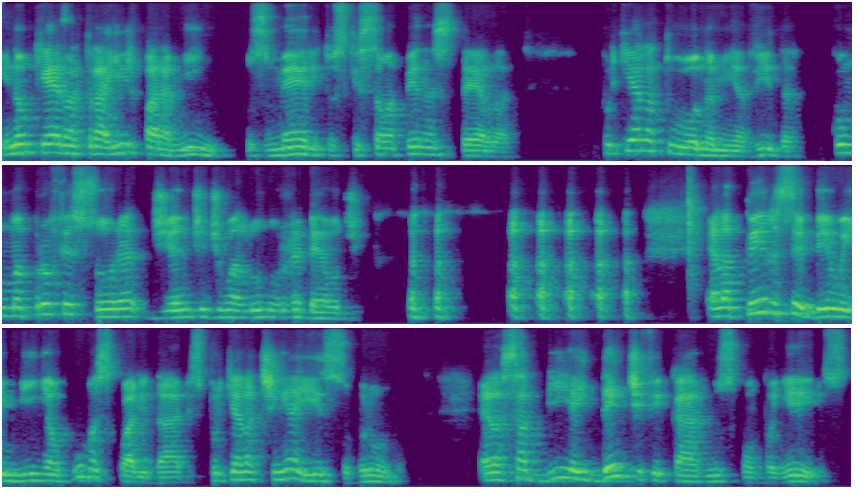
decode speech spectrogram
E não quero atrair para mim os méritos que são apenas dela, porque ela atuou na minha vida como uma professora diante de um aluno rebelde. ela percebeu em mim algumas qualidades, porque ela tinha isso, Bruno. Ela sabia identificar nos companheiros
